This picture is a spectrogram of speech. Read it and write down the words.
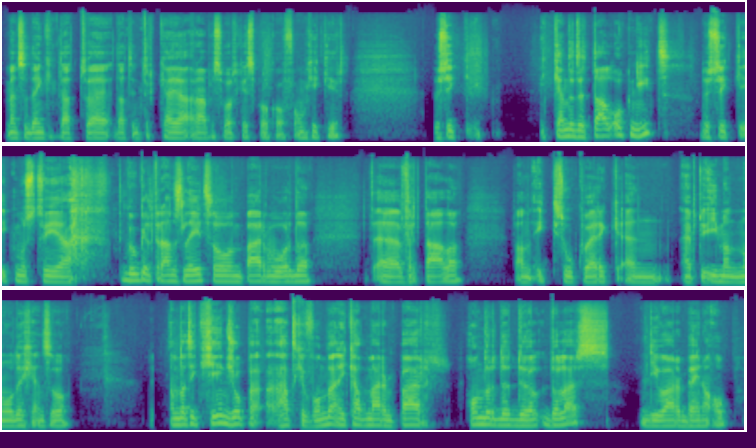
Mensen denken dat, wij, dat in Turkije Arabisch wordt gesproken of omgekeerd. Dus ik, ik, kende de taal ook niet. Dus ik, ik moest via Google Translate zo een paar woorden uh, vertalen. Van ik zoek werk en hebt u iemand nodig en zo. Omdat ik geen job had gevonden en ik had maar een paar honderden dollars, die waren bijna op,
